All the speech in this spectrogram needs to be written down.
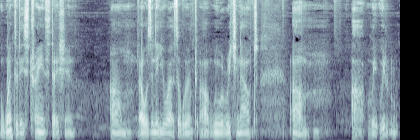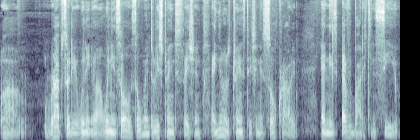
we went to this train station. Um, that was in the U.S. So we went to, uh, we were reaching out, um, uh, with, with uh, Rhapsody winning, uh, winning souls. So we went to this train station, and you know the train station is so crowded, and is everybody can see you.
